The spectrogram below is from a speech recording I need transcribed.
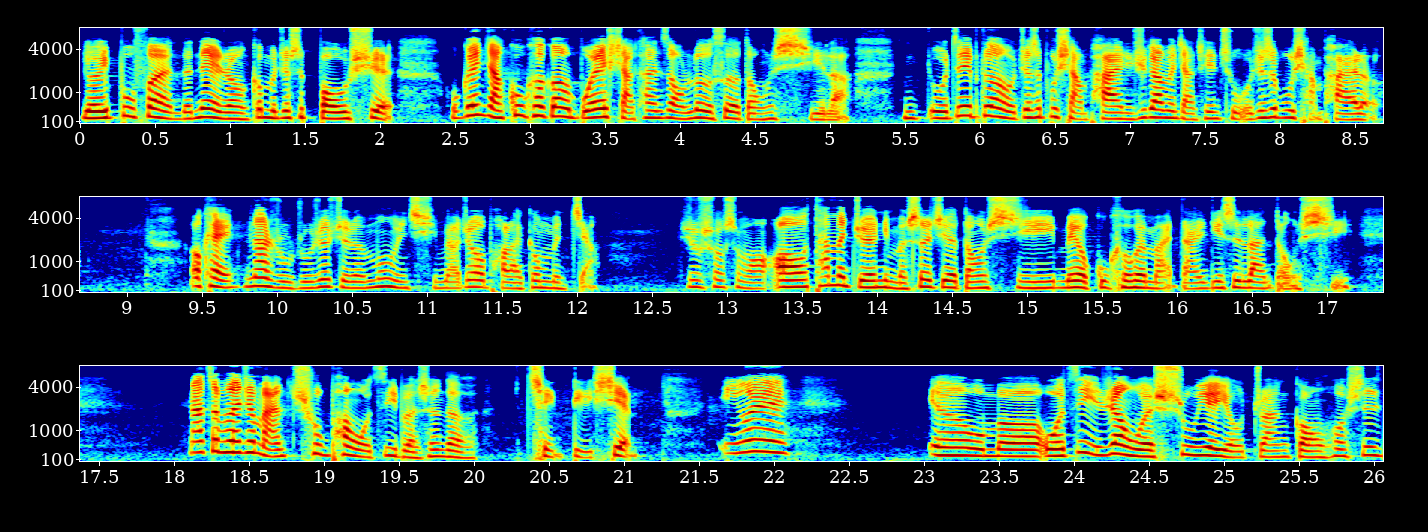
有一部分的内容根本就是剥削。我跟你讲，顾客根本不会想看这种垃圾东西啦。你我这一段我就是不想拍，你去跟他们讲清楚，我就是不想拍了。OK，那如如就觉得莫名其妙，就跑来跟我们讲，就说什么哦，他们觉得你们设计的东西没有顾客会买单，一定是烂东西。那这部分就蛮触碰我自己本身的请底线。因为。呃，我们我自己认为术业有专攻，或是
